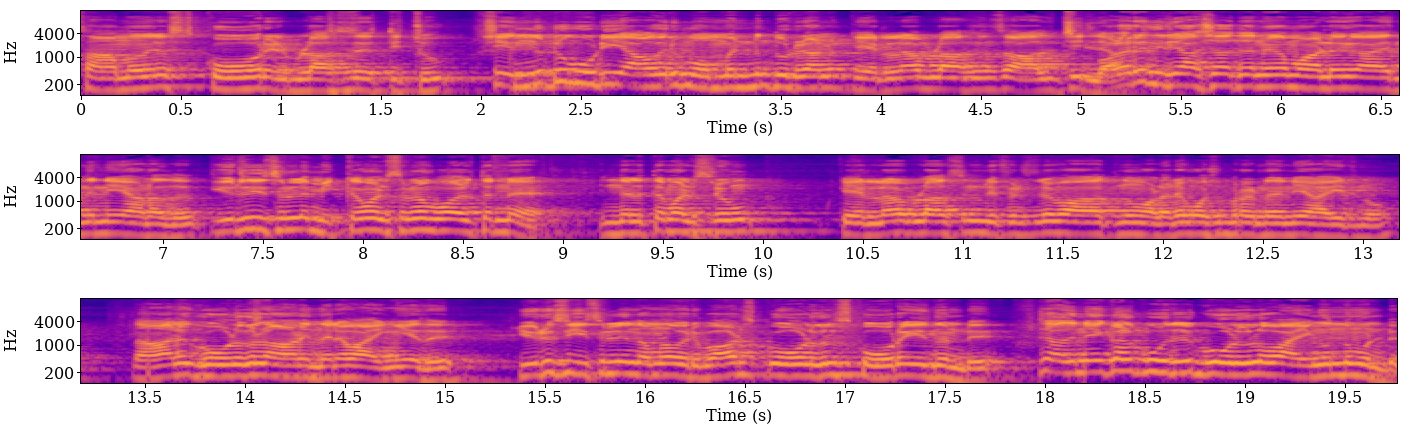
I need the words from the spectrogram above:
സമനില സ്കോറിൽ ബ്ലാസ്റ്റേഴ്സ് എത്തിച്ചു. പക്ഷെ എന്നിട്ട് കൂടി ആ ഒരു മൊമെന്റും തുടരാൻ കേരള ബ്ലാസ്റ്റേഴ്സ് സാധിച്ചില്ല. വളരെ നിരാശാജനകമായ ഒരു കാര്യം തന്നെയാണത്. ഈ ഒരു സീസണിലെ മിക്ക മത്സരങ്ങൾ പോലെ തന്നെ ഇന്നലത്തെ മത്സരവും കേരള ബ്ലാസ്റ്റിന്റെ ഡിഫൻസിന്റെ ഭാഗത്തു നിന്ന് വളരെ മോശം പ്രകടനം തന്നെയായിരുന്നു. നാല് ഗോളുകളാണ് ഇന്നലെ വാങ്ങിയത്. ഈ ഒരു സീസണിൽ നമ്മൾ ഒരുപാട് ഗോളുകൾ സ്കോർ ചെയ്യുന്നുണ്ട്. പക്ഷെ അതിനേക്കാൾ കൂടുതൽ ഗോളുകൾ വാങ്ങുന്നുമുണ്ട്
